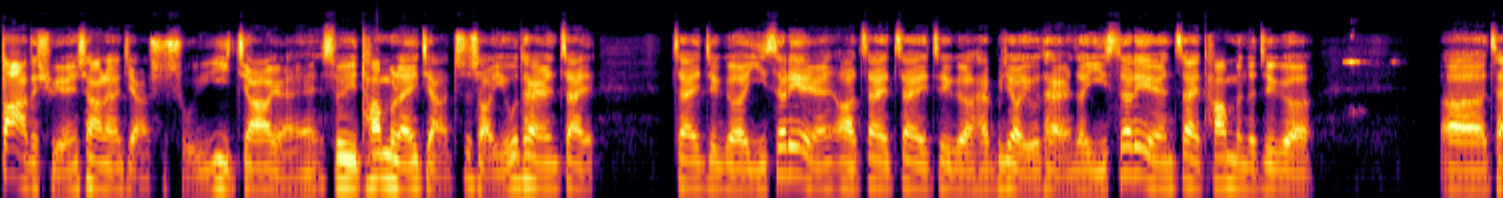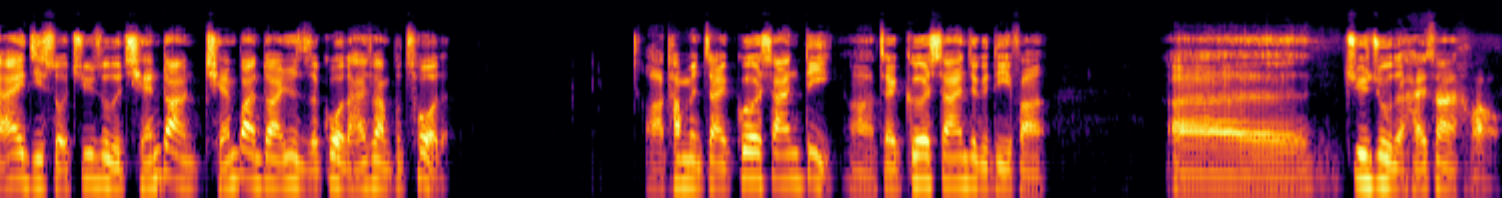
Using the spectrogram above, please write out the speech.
大的血缘上来讲是属于一家人，所以他们来讲，至少犹太人在。在这个以色列人啊，在在这个还不叫犹太人，在以色列人在他们的这个呃，在埃及所居住的前段前半段日子过得还算不错的啊。他们在歌山地啊，在歌山这个地方呃居住的还算好，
